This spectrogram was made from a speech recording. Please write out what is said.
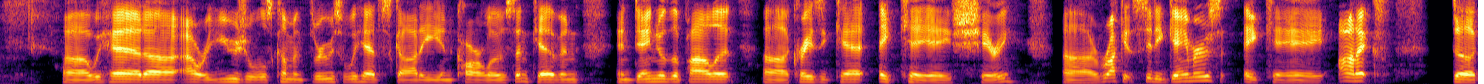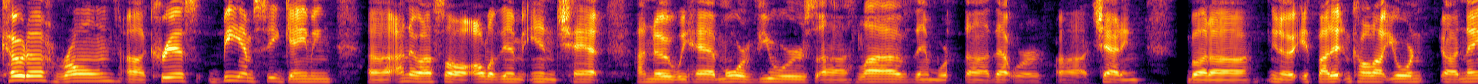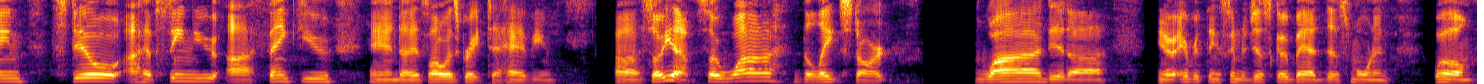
Uh, we had our usuals coming through. So we had Scotty and Carlos and Kevin and Daniel the pilot, Crazy Cat, aka Sherry, Rocket City Gamers, aka Onyx, Dakota, Ron, uh, Chris, BMC Gaming. Uh, I know I saw all of them in chat. I know we had more viewers live than were, that were chatting. But uh, you know, if I didn't call out your uh, name, still I have seen you. I thank you, and uh, it's always great to have you. Uh, so yeah, so why the late start? Why did uh, you know, everything seem to just go bad this morning? Well,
